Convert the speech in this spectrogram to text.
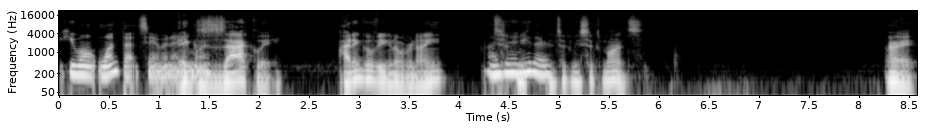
he won't want that salmon anymore. exactly. I didn't go vegan overnight. I didn't me- either. It took me six months. All right,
